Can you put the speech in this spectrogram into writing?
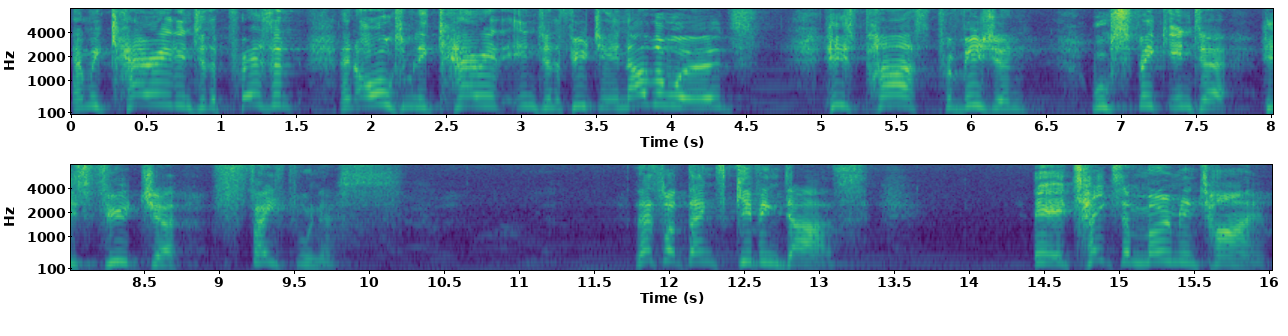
and we carry it into the present and ultimately carry it into the future. In other words, his past provision will speak into his future faithfulness. That's what Thanksgiving does. It takes a moment in time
